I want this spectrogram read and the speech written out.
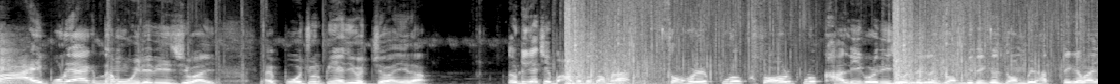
ভাই, পুরো একদম উড়ে দিয়েছি ভাই। ভাই, প্রচুর পেঁয়াজি করছে ভাই এরা। তো ঠিক আছে, আপাতত আমরা শহরের পুরো, শহর পুরো খালি করে দিয়েছি বলতে গেলে জম্বি থেকে জম্বির হাত থেকে ভাই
